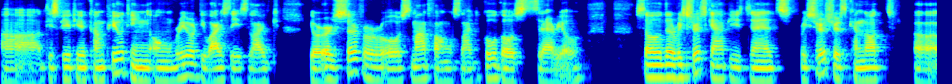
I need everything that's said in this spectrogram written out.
uh, distributed computing on real devices like your Edge server or smartphones like Google's Stereo. So the research gap is that researchers cannot uh,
